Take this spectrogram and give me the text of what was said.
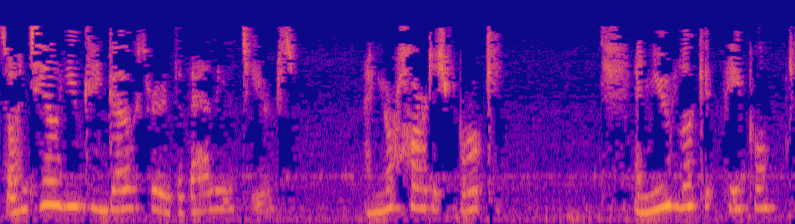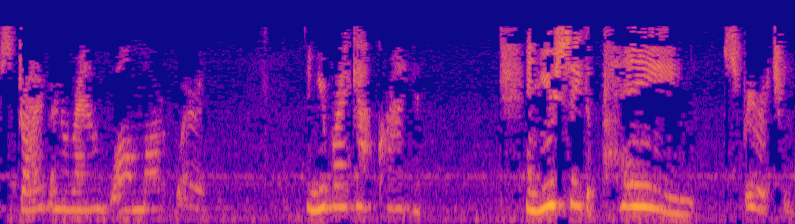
So until you can go through the valley of tears and your heart is broken and you look at people just driving around Walmart where and you break out crying and you see the pain spiritually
